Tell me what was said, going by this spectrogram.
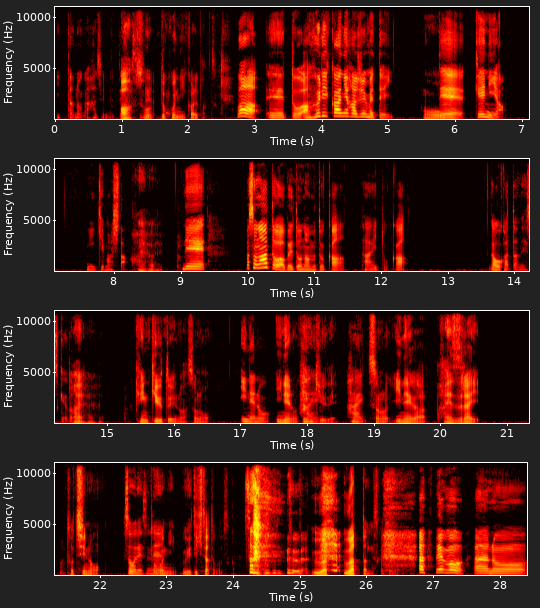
行ったのが初めてです、ね、あそうどこに行かれたんですか？はえっ、とアフリカに初めて行ってケニアに行きました。はいはいはい。で、まあ、その後はベトナムとかタイとかが多かったんですけど、はいはいはい。研究というのはその稲の。稲の研究で、はい。その稲が生えづらい土地のそうですとこねに植えてきたってことですか、そう植わ植わったんですか？それは。あでもあのー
